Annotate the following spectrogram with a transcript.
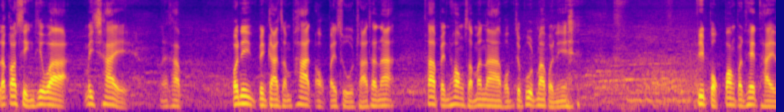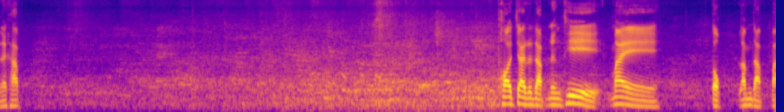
แล้วก็สิ่งที่ว่าไม่ใช่นะครับ เพราะนี่เป็นการสัมภาษณ์ออกไปสู่สาธารณะ ถ้าเป็นห้องสัมมนาผมจะพูดมากกว่านี้ ที่ปกป้องประเทศไทยนะครับ พอใจระดับหนึ่งที่ไม่ตกลำดับไป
